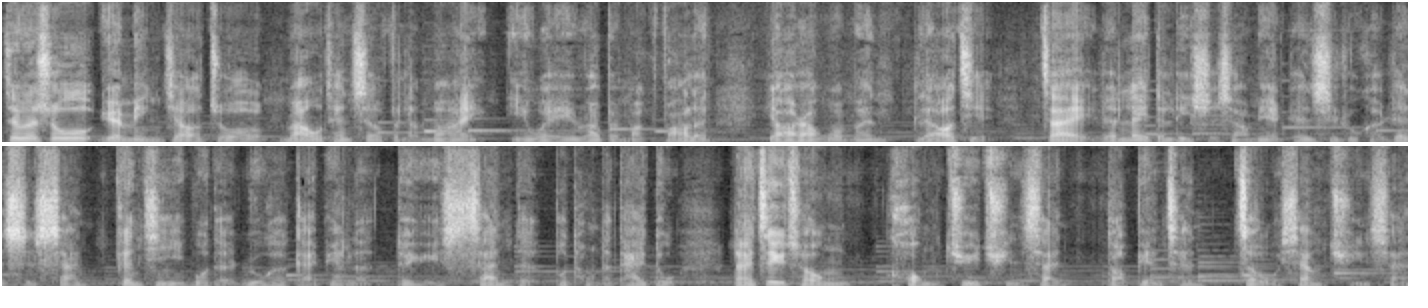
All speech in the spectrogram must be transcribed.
这本书原名叫做《Mountains of the Mind》，因为 Robert Macfarlane 要让我们了解，在人类的历史上面，人是如何认识山，更进一步的如何改变了对于山的不同的态度，乃至于从恐惧群山到变成走向群山，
